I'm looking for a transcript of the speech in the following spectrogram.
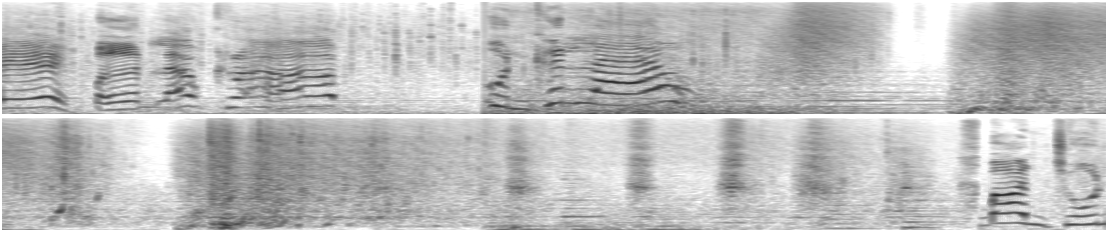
เคเคเปิดแล้วครับ อุ่นขึ้นแล้ว บ้านชุน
